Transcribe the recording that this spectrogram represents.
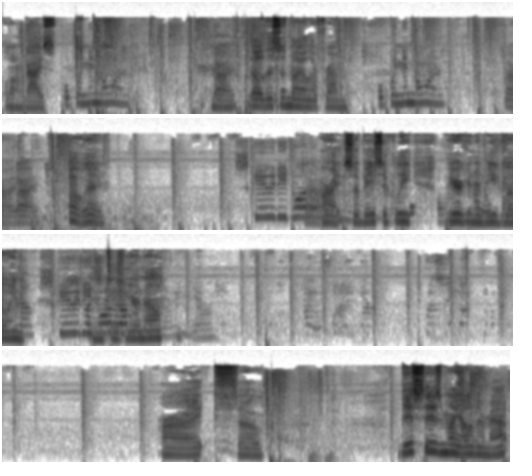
Hold on, guys. Open the door. Guys. Oh, this is my other friend. Open the door. Guys. Oh, hey. Skibidi toilet. Alright, so basically, we are going to be going into here now. Alright, so this is my other map.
